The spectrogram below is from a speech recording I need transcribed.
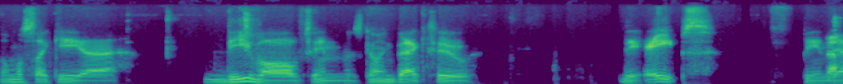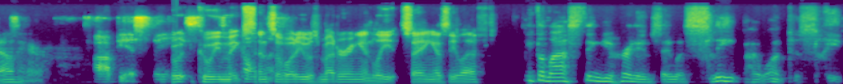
Almost like he uh, devolved and was going back to the apes being Right. down here. Obviously, Could, could we make sense of what he was muttering and le- saying as he left? I think the last thing you heard him say was, Sleep, I want to sleep.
